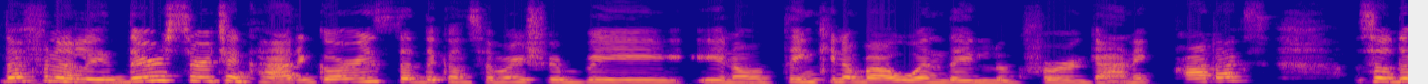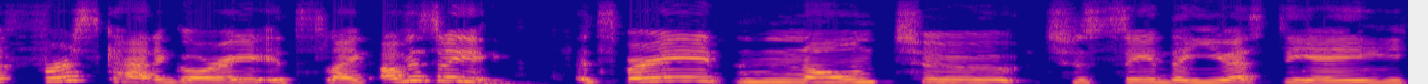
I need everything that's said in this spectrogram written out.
Definitely. There are certain categories that the consumer should be, you know, thinking about when they look for organic products. So the first category, it's like obviously it's very known to to see the USDA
